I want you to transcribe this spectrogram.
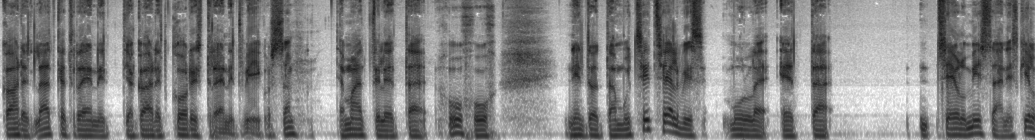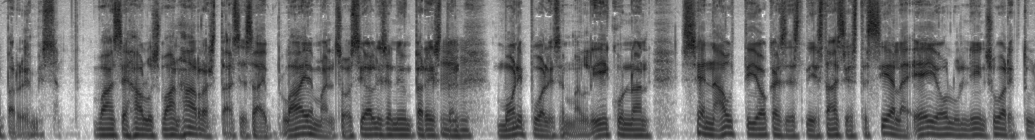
kahdet lätkätreenit ja kahdet koristreenit viikossa. Ja mä ajattelin, että huh huh. Niin tota, mutta sitten selvisi mulle, että se ei ollut missään niissä kilparyhmissä vaan se halusi vaan harrastaa. Se sai laajemman sosiaalisen ympäristön, mm-hmm. monipuolisemman liikunnan. Se nautti jokaisesta niistä asioista. Siellä ei ollut niin suorittu,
